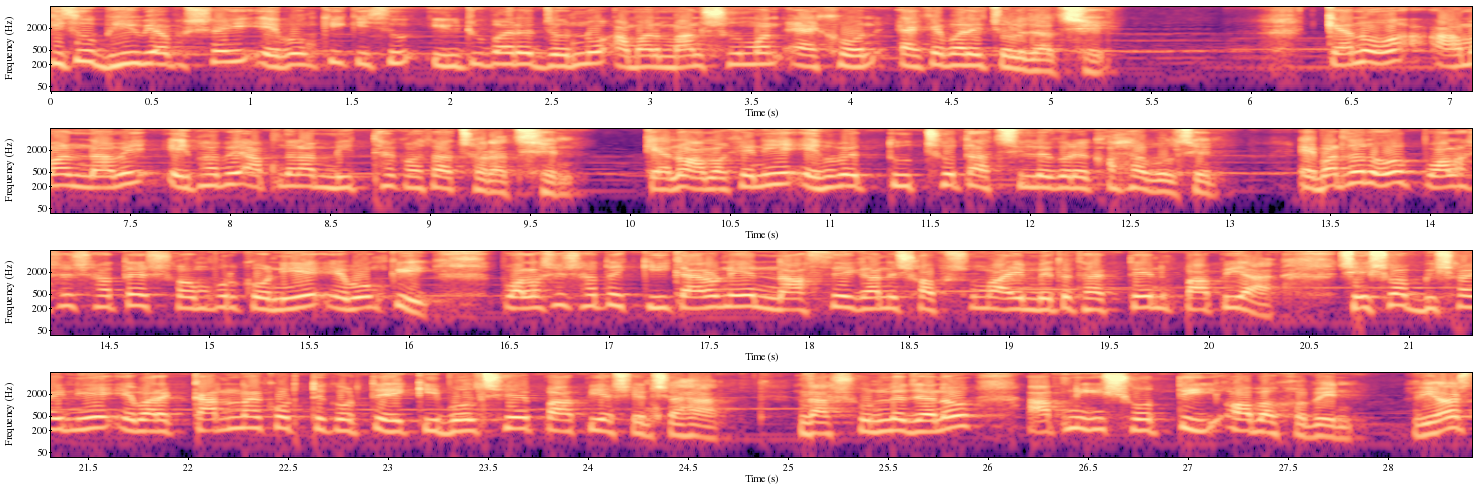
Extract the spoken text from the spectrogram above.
কিছু ভিউ ব্যবসায়ী এবং কি কিছু ইউটিউবারের জন্য আমার মান সম্মান এখন একেবারেই চলে যাচ্ছে। কেন আমার নামে এভাবে আপনারা মিথ্যা কথা ছড়াচ্ছেন? কেন আমাকে নিয়ে এভাবে তুচ্ছ তাচ্ছিল্য করে কথা বলছেন? এবার যেন পলাশের সাথে সম্পর্ক নিয়ে এবং কি পলাশের সাথে কি কারণে নাচে গানে সবসময় মেতে থাকতেন পাপিয়া, সেই সব বিষয় নিয়ে এবার কান্না করতে করতে কি বলছে পাপিয়া সেন সাহা যা শুনলে যেন আপনি সত্যি অবাক হবেন। ভিউয়ার্স,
